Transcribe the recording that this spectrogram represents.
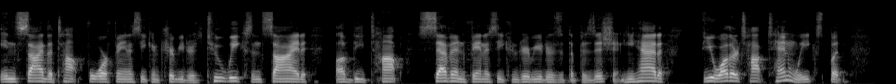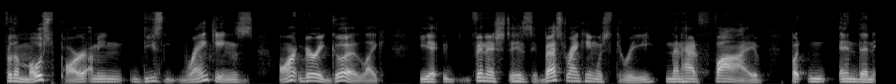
inside the top four fantasy contributors, two weeks inside of the top seven fantasy contributors at the position. He had few other top 10 weeks, but for the most part, I mean, these rankings aren't very good. Like he finished his best ranking was three and then had five, but and then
